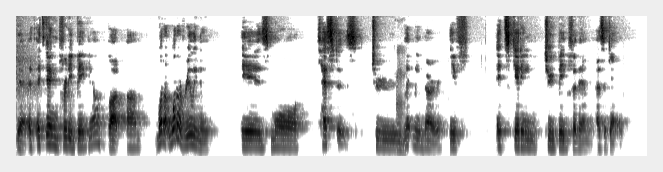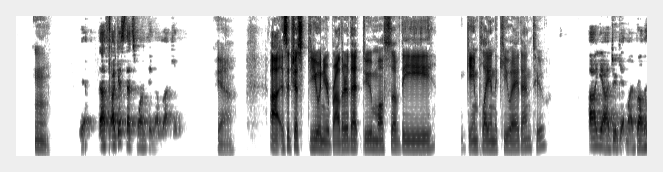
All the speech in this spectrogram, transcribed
yeah, it, it's getting pretty big now. But um, what I, what I really need is more testers to Hmm. let me know if it's getting too big for them as a game. Mm. That, I guess that's one thing I'm lacking. Yeah. Uh, is it just you and your brother that do most of the gameplay in the QA then too? Uh, yeah, I do get my brother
